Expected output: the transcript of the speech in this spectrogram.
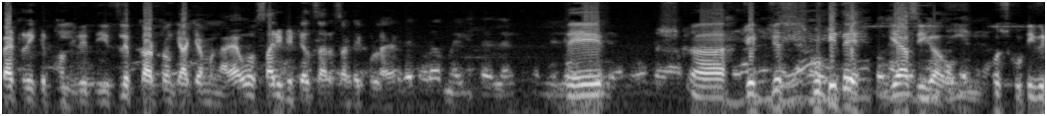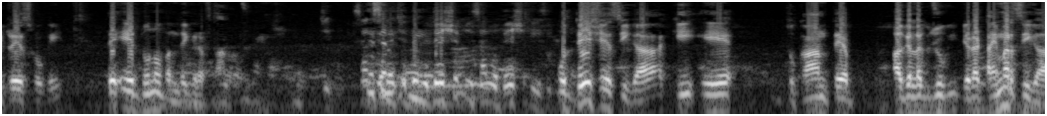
ਬੈਟਰੀ ਕਿੱਥੋਂ ਖਰੀਦੀ ਫਲਿੱਪਕਾਰਟ ਤੋਂ ਕਿਆ ਕਿਆ ਮੰਗਾਇਆ, ਉਹ ਸਾਰੀ ਡਿਟੇਲ ਸਾਰੇ ਸਾਡੇ ਕੋਲ ਆਇਆ ਤੇ ਜਿ- ਜਿਸ ਸਕੂਟੀ ਤੇ ਗਿਆ ਸੀਗਾ ਉਹ ਉਹ ਸਕੂਟੀ ਵੀ ਟਰੇਸ ਹੋ ਗਈ ਤੇ ਇਹ ਦੋਨੋਂ ਬੰਦੇ ਗ੍ਰਿਫਤਾਰ ਹੋ ਚੁੱਕੇ ਕਿਸੇ ਵਿੱਚ ਉਦੇਸ਼ ਕੀ ਸਨ ਉਦੇਸ਼ ਕੀ ਸੀ? ਉਦੇਸ਼ ਇਹ ਸੀਗਾ ਕਿ ਇਹ ਦੁਕਾਨ ਤੇ ਅੱਗ ਲੱਗ ਜੂਗੀ ਜਿਹੜਾ ਟਾਈਮਰ ਸੀਗਾ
